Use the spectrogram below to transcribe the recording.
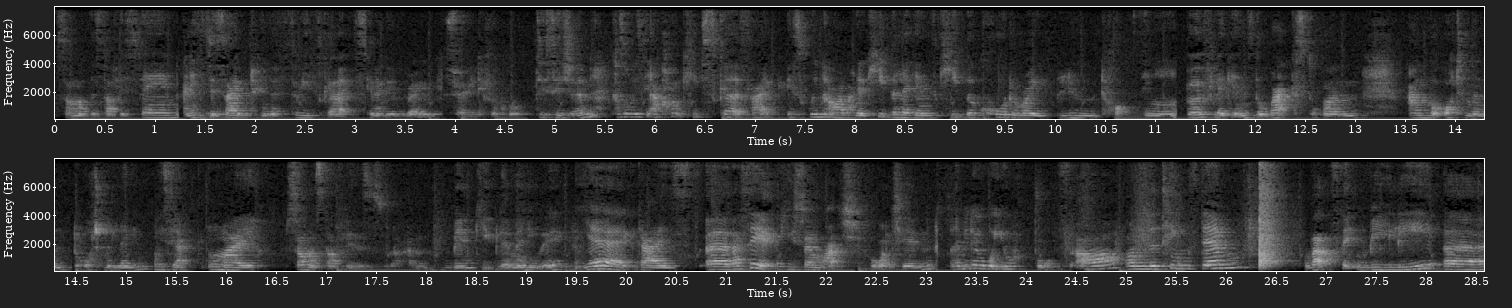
some of the stuff is staying I need to decide between the three skirts. It's gonna be a very very difficult decision. Because obviously I can't keep skirts like it's winter like I keep the leggings keep the corduroy blue top thingy. Both leggings the waxed one and the ottoman the ottoman legging. Obviously I, all my summer stuff is been keep them anyway. Yeah. Guys uh, that's it. Thank you so much for watching. Let me know what your thoughts are on the things them that's it really. Uh,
